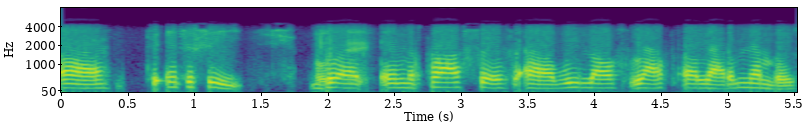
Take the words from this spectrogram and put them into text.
uh to intercede, Okay. but in the process, uh, we lost lot, a lot of members,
